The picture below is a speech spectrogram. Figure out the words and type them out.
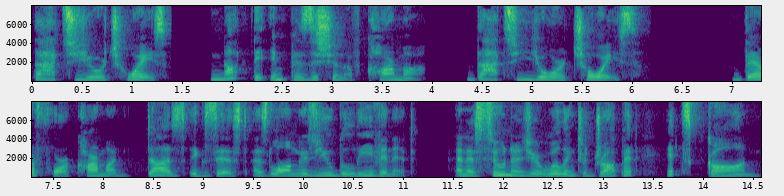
that's your choice, not the imposition of karma. That's your choice. Therefore, karma does exist as long as you believe in it. And as soon as you're willing to drop it, it's gone.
